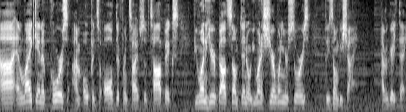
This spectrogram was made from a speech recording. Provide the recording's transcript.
uh, and like. And of course, I'm open to all different types of topics. If you want to hear about something or you want to share one of your stories, please don't be shy. Have a great day.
